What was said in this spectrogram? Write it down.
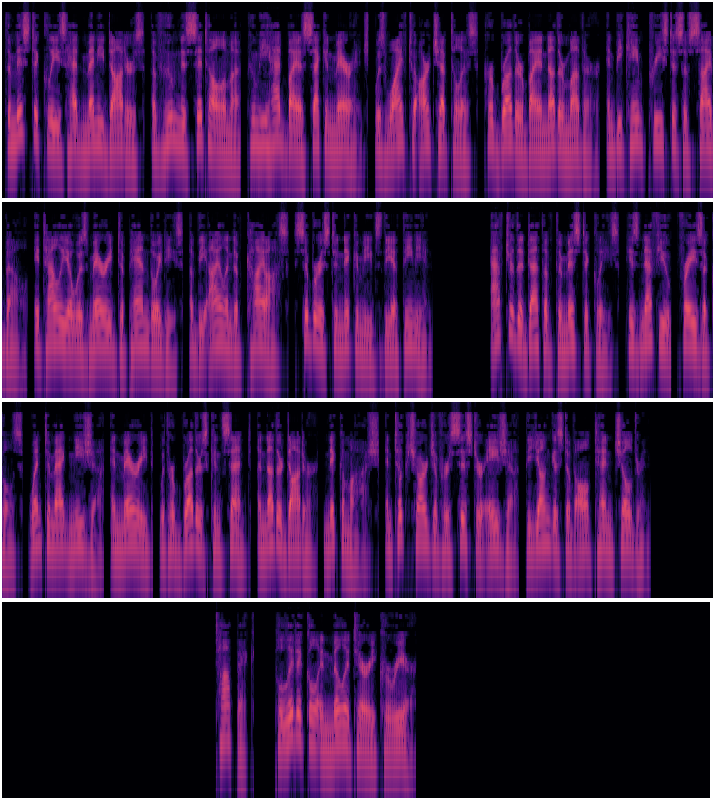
Themistocles had many daughters, of whom Nicitolema, whom he had by a second marriage, was wife to Archeptylus, her brother by another mother, and became priestess of Cybele. Italia was married to Panthoides, of the island of Chios, Sybaris to Nicomedes the Athenian. After the death of Themistocles, his nephew, Phrasycles, went to Magnesia, and married, with her brother's consent, another daughter, Nicomache, and took charge of her sister Asia, the youngest of all ten children. Topic. Political and military career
